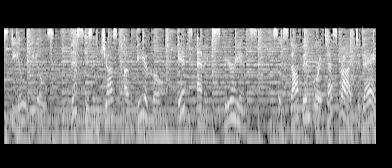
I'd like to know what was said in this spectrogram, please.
steel wheels. This isn't just a vehicle, it's an experience. So stop in for a test drive today.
